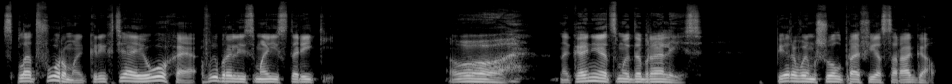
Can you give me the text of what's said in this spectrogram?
С платформы, кряхтя и охая, выбрались мои старики. «О, наконец мы добрались!» Первым шел профессор Агал.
